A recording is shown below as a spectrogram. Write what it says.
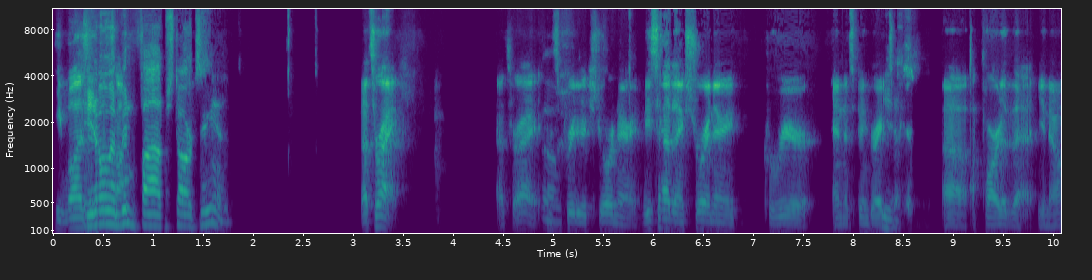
He was. he'd only been five starts in. That's right. That's right. It's Oh. pretty extraordinary. He's had an extraordinary career, and it's been great to be uh, a part of that. You know.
